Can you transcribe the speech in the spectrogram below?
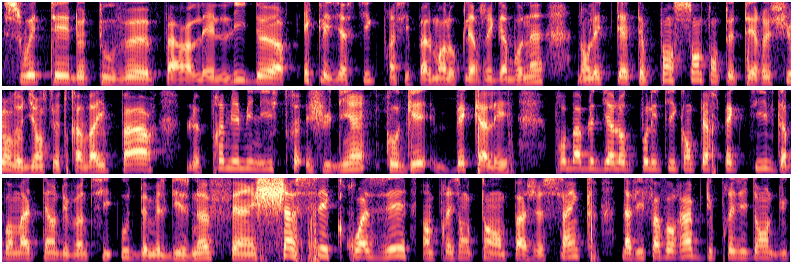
souhaité de tout vœu par les leaders ecclésiastiques, principalement le clergé gabonais, dont les têtes pensantes ont été reçues en audience de travail par le Premier ministre Julien Kogué Bekale probable dialogue politique en perspective, Gabon Matin du 26 août 2019 fait un chassé-croisé en présentant en page 5 l'avis favorable du président du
